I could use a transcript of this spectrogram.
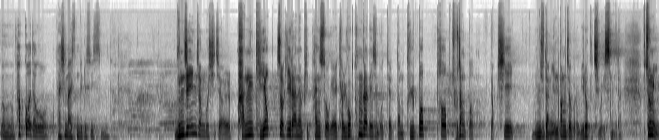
어, 확고하다고 다시 말씀드릴 수 있습니다. 문재인 정부 시절 반기업적이라는 비판 속에 결국 통과되지 못했던 불법 파업 조장법 역시 민주당이 일방적으로 밀어붙이고 있습니다. 부총리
